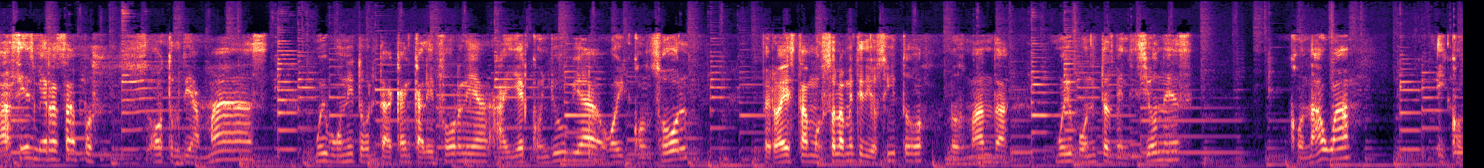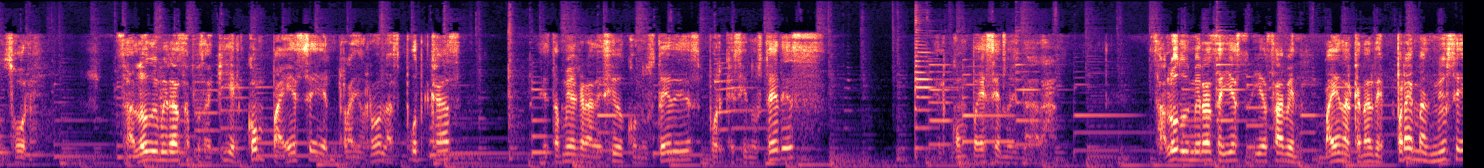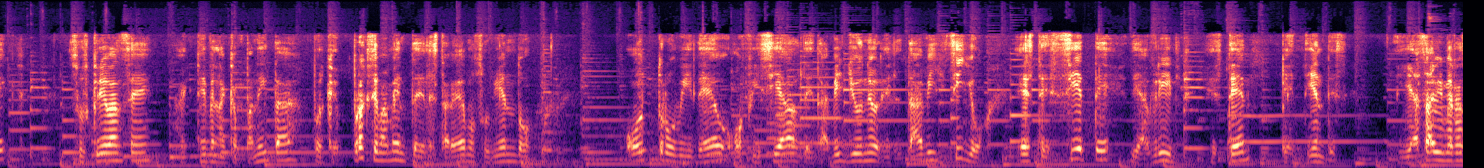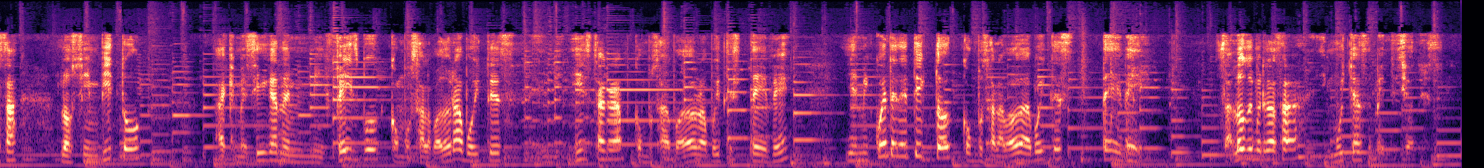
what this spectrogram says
Así es mi raza, pues otro día más. Muy bonito ahorita acá en California. Ayer con lluvia, hoy con sol. Pero ahí estamos, solamente Diosito nos manda muy bonitas bendiciones. Con agua y con sol. Saludos mi raza, pues aquí el compa ese en Radio Rolas Podcast. Está muy agradecido con ustedes porque sin ustedes el compa ese no es nada. Saludos mi raza, ya, ya saben, vayan al canal de Primas Music suscríbanse, activen la campanita porque próximamente le estaremos subiendo otro video oficial de David Jr., el Davidcillo, este 7 de abril. Estén pendientes. Y ya saben, mi raza, los invito a que me sigan en mi Facebook como Salvador Aboites, en mi Instagram como Salvador Aboites TV y en mi cuenta de TikTok como Salvador Aboites TV. Saludos, mi raza, y muchas bendiciones.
